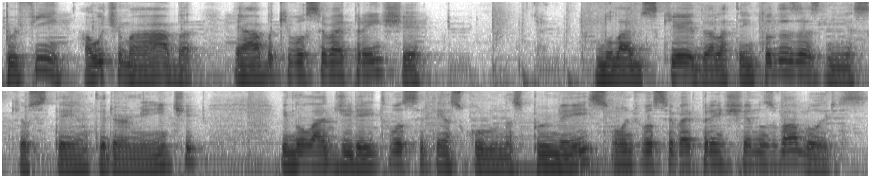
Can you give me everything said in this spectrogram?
Por fim, a última aba é a aba que você vai preencher. No lado esquerdo, ela tem todas as linhas que eu citei anteriormente, e no lado direito você tem as colunas por mês, onde você vai preenchendo os valores.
